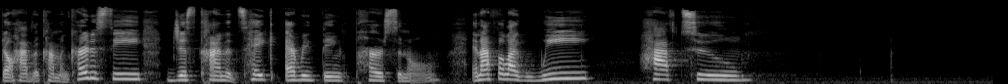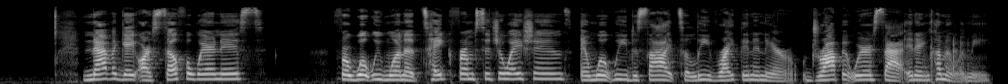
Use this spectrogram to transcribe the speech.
don't have the common courtesy, just kind of take everything personal. And I feel like we have to navigate our self awareness for what we want to take from situations and what we decide to leave right then and there. Drop it where it's at. It ain't coming with me.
